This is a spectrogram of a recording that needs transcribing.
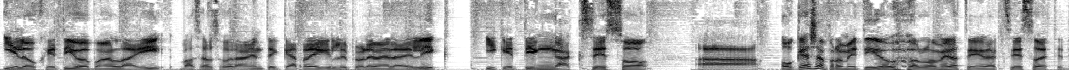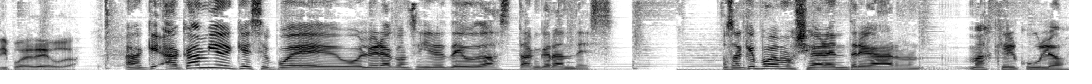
Y el objetivo de ponerla ahí va a ser seguramente que arregle el problema de la DELIC y que tenga acceso a. o que haya prometido por lo menos tener acceso a este tipo de deuda. ¿A, a cambio de qué se puede volver a conseguir deudas tan grandes? O sea, ¿qué podemos llegar a entregar más que el culo?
